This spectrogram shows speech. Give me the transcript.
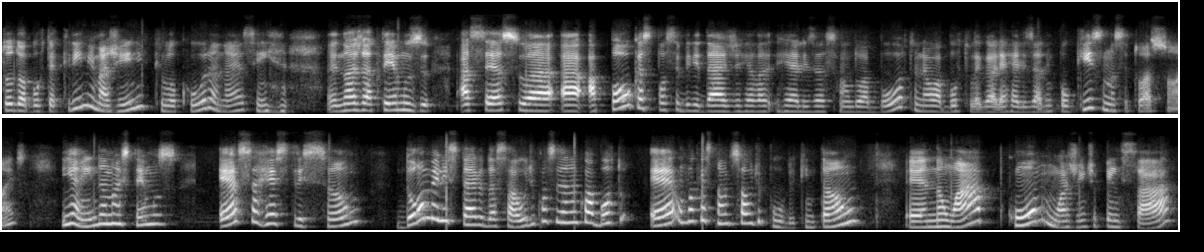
todo aborto é crime, imagine, que loucura, né? Assim, nós já temos acesso a, a, a poucas possibilidades de realização do aborto, né? O aborto legal é realizado em pouquíssimas situações, e ainda nós temos essa restrição do Ministério da Saúde, considerando que o aborto é uma questão de saúde pública. Então, é, não há como a gente pensar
